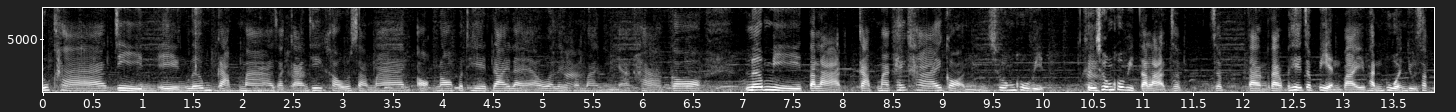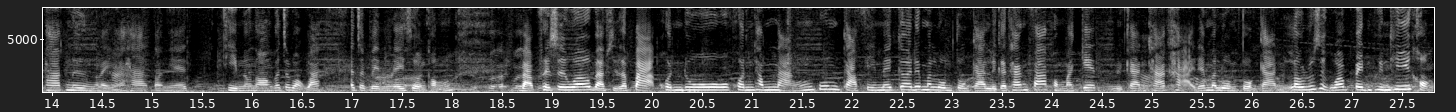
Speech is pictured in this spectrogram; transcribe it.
ลูกค้าจีนเองเริ่มกลับมาจากการที่เขาสามารถออกนอกประเทศได้แล้วอะไรประมาณอย่างเงี้ยค่ะ ก็เริ่มมีตลาดกลับมาคล้าย ๆ ก่อนช่วงโควิด คือช่วงโควิดตลาดจะจะต่างต่างประเทศจะเปลี่ยนไปผันผวนอยู่สักพักหนึ่งอะไรอย่างเงี้ยค่ะตอนนี้ทีมน้องๆก็จะบอกว่าจะเป็นในส่วนของแบบเฟสติวัลแบบศิลปะคนดูคนทำหนังพุ่มกับฟิล์มเมกเกอร์ได้มารวมตัวกัน หรือกระทั่งฝ้าของมาร์เก็ตหรือการค้าขายได้มารวมตัวกัน เรารู้สึกว่าเป็นพื้นที่ของ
